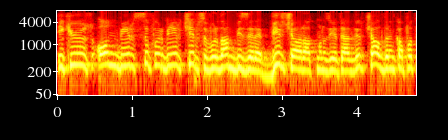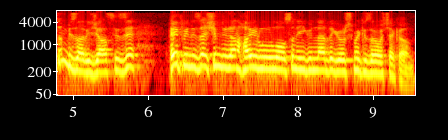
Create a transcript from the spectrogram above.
211 01 çift sıfırdan bizlere bir çağrı atmanız yeterlidir. Çaldırın kapatın biz arayacağız sizi. Hepinize şimdiden hayırlı uğurlu olsun. İyi günlerde görüşmek üzere. Hoşçakalın.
